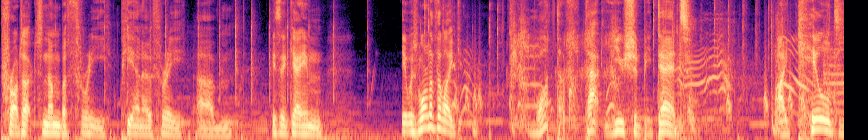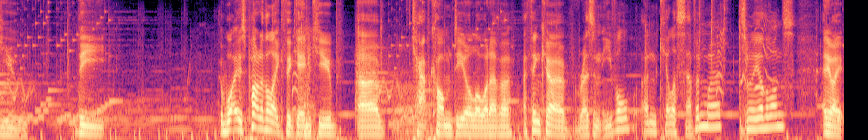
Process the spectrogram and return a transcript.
Product Number Three, PNO Three, um, is a game it was one of the like, what the that you should be dead. I killed you. The what is part of the like the GameCube uh Capcom deal or whatever. I think uh Resident Evil and Killer 7 were some of the other ones. Anyway.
